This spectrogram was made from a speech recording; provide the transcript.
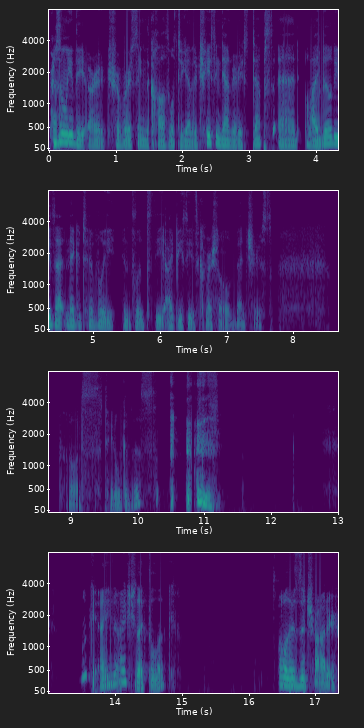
Presently, they are traversing the cosmos together, chasing down various depths and liabilities that negatively influence the IPC's commercial ventures. So let's take a look at this. okay, I, you know, I actually like the look. Oh, there's the trotter.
